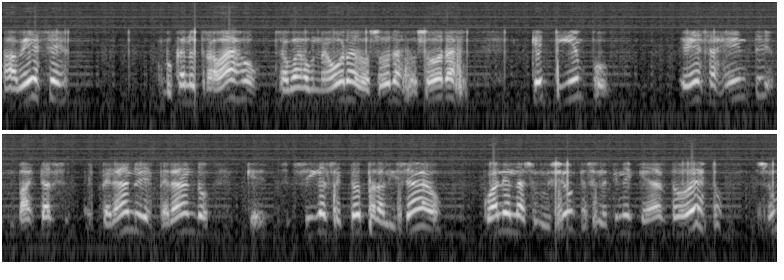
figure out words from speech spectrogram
a veces buscando trabajo, trabaja una hora, dos horas, dos horas. ¿Qué tiempo esa gente va a estar esperando y esperando que siga el sector paralizado? ¿Cuál es la solución que se le tiene que dar todo esto? Son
